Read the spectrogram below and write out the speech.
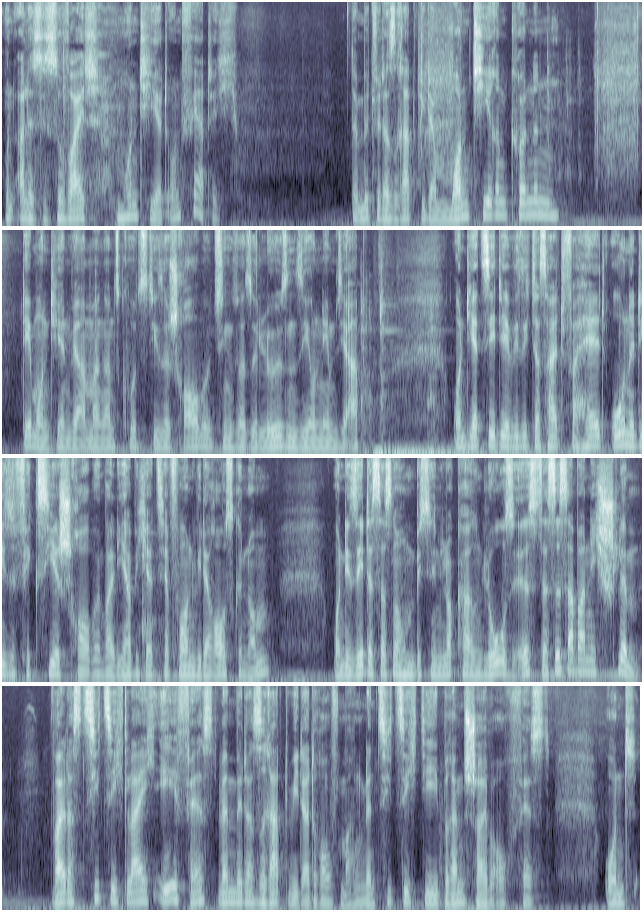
Und alles ist soweit montiert und fertig. Damit wir das Rad wieder montieren können, demontieren wir einmal ganz kurz diese Schraube, beziehungsweise lösen sie und nehmen sie ab. Und jetzt seht ihr, wie sich das halt verhält ohne diese Fixierschraube, weil die habe ich jetzt ja vorhin wieder rausgenommen. Und ihr seht, dass das noch ein bisschen locker und lose ist. Das ist aber nicht schlimm, weil das zieht sich gleich eh fest, wenn wir das Rad wieder drauf machen. Dann zieht sich die Bremsscheibe auch fest. Und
